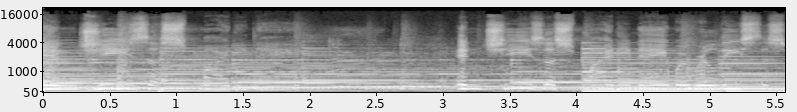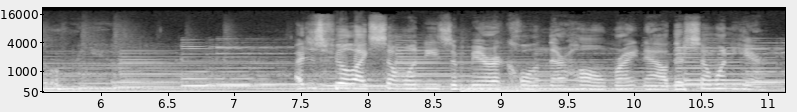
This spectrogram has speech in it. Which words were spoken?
In Jesus' mighty name. In Jesus' mighty name, we release this over you. I just feel like someone needs a miracle in their home right now. There's someone here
